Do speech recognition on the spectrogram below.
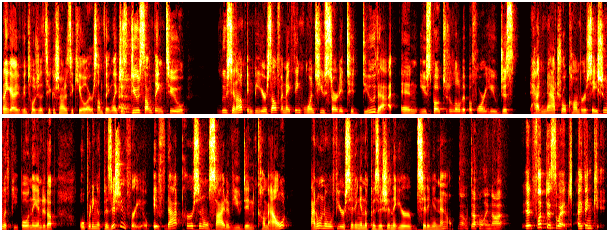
I think I even told you to take a shot of tequila or something. Like just do something to loosen up and be yourself. And I think once you started to do that and you spoke to it a little bit before, you just had natural conversation with people and they ended up opening a position for you. If that personal side of you didn't come out, I don't know if you're sitting in the position that you're sitting in now. No, definitely not. It flipped a switch. I think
